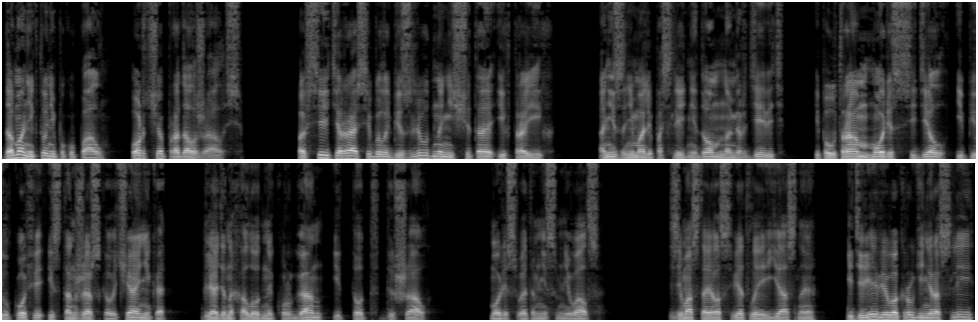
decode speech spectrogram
Дома никто не покупал, порча продолжалась. По всей террасе было безлюдно, не считая их троих. Они занимали последний дом, номер девять, и по утрам Морис сидел и пил кофе из танжерского чайника, глядя на холодный курган, и тот дышал. Морис в этом не сомневался. Зима стояла светлая и ясная, и деревья в округе не росли,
